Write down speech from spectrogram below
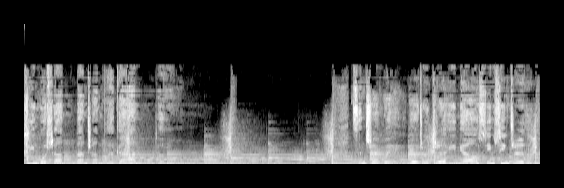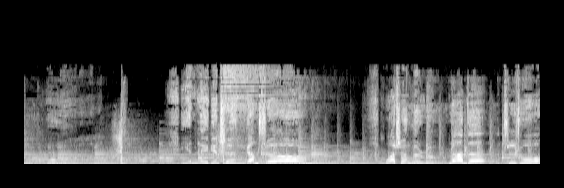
经过上半场的感动，怎学会留住这一秒星星之火？眼泪变成感受，化成了柔软的执着，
